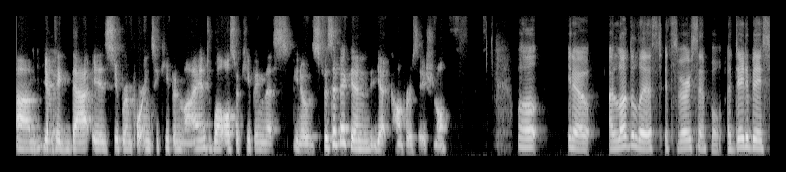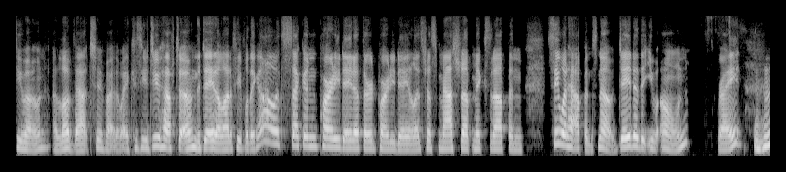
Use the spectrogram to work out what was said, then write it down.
Um, yeah, I think that is super important to keep in mind while also keeping this, you know, specific and yet conversational. Well, you know, I love the list. It's very simple. A database you own. I love that too, by the way, because you do have to own the data. A lot of people think, oh, it's second party data, third party data. Let's just mash it up, mix it up, and see what happens. No, data that you own, right? Mm-hmm.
